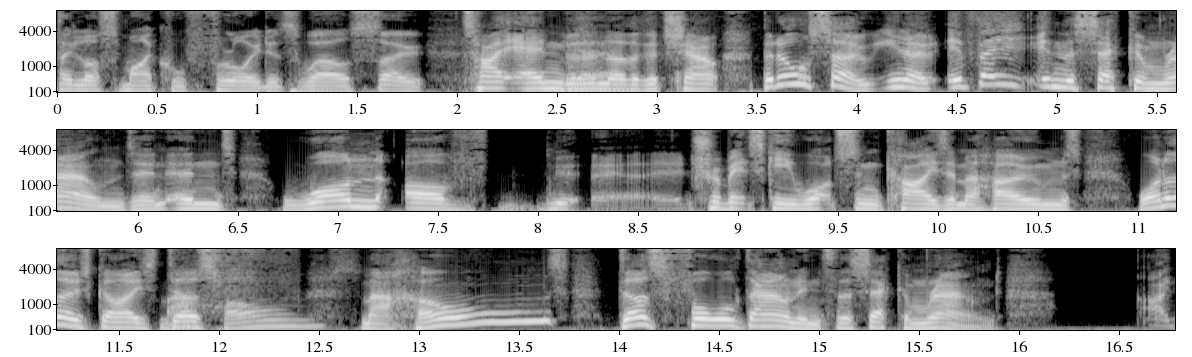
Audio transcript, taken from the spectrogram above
They lost Michael Floyd as well, so tight end was yeah. another good shout. But also, you know, if they in the second round and and one of uh, Trubisky, Watson, Kizer, Mahomes, one of those guys does Mahomes. Mahomes does fall down into the second round. I,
